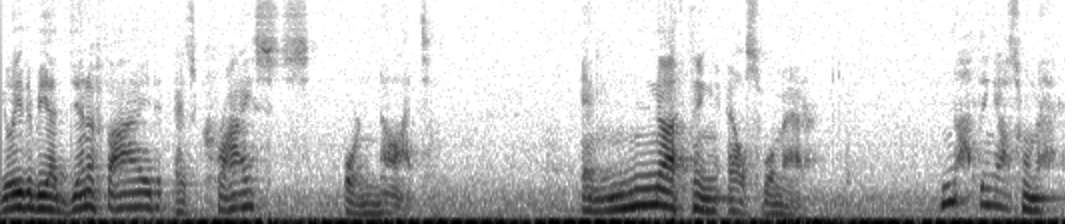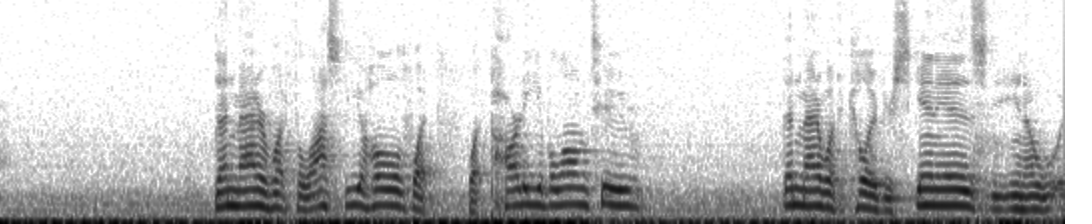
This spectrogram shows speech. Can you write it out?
You'll either be identified as Christ's or not. And nothing else will matter. Nothing else will matter. Doesn't matter what philosophy you hold, what, what party you belong to. Doesn't matter what the color of your skin is. You know,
